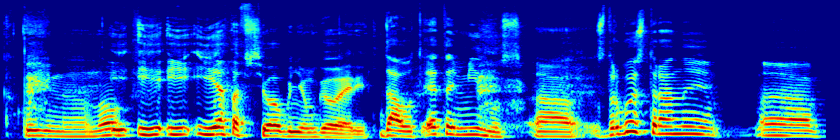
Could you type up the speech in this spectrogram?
Какой именно? Но... И, и, и, и это все об нем говорит. Да, вот это минус. А, с другой стороны, а,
